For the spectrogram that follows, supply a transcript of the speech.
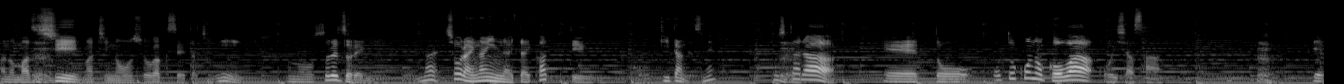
あの貧しい町の小学生たちに、あのそれぞれにな将来何になりたいかっていうこう聞いたんですね。そしたら、えーっと男の子はお医者さん。うん。で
